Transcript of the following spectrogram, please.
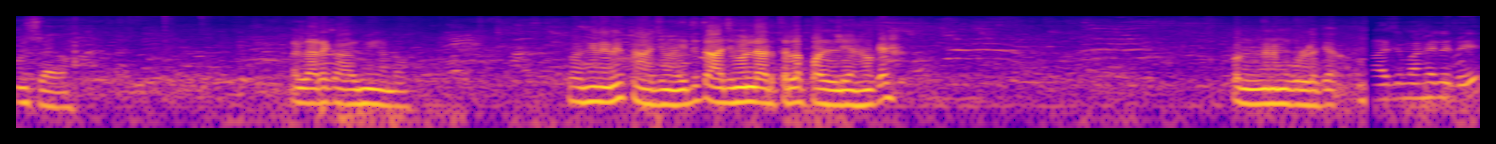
മനസ്സിലായോ? എല്ലാവരും കാൽമീ കണ്ടോ? അപ്പോൾ അങ്ങനെയാണ് താജ്മഹൽ. ഇത് താജ്മഹലിന്റെ അടുത്തുള്ള പള്ളിയാണ് ഓക്കെ ഇങ്ങനെ നമുക്ക് കയറാം താജ്മഹൽ ഇത്.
